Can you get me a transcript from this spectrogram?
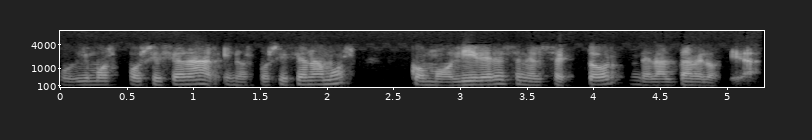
pudimos posicionar y nos posicionamos como líderes en el sector de la alta velocidad.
